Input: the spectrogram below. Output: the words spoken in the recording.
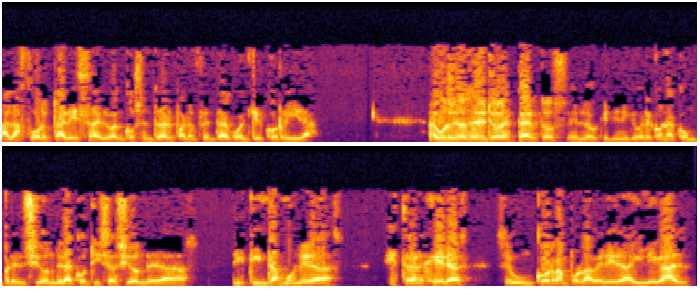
a la fortaleza del Banco Central para enfrentar cualquier corrida. Algunos ya se han hecho expertos en lo que tiene que ver con la comprensión de la cotización de las distintas monedas extranjeras según corran por la vereda ilegal,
